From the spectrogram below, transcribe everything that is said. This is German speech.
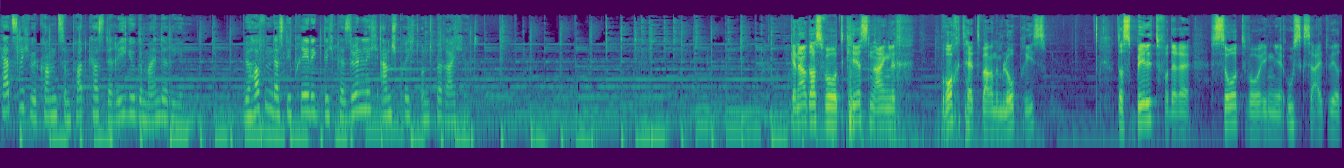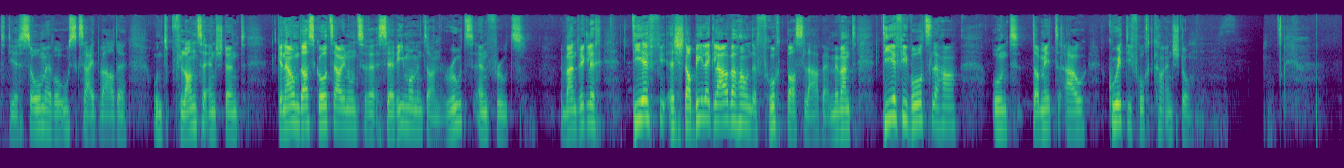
Herzlich willkommen zum Podcast der Regio Gemeinde Rien. Wir hoffen, dass die Predigt dich persönlich anspricht und bereichert. Genau das, was Kirsten eigentlich gebracht hat während dem Lobpreis. Das Bild von der Sod, wo irgendwie ausgesät wird, die Somen, wo ausgesät werden und Pflanzen entstehen. Genau um das geht es auch in unserer Serie momentan. Roots and Fruits. Wir wollen wirklich tiefe, einen stabilen Glauben haben und ein fruchtbares Leben. Wir wollen tiefe Wurzeln haben und damit auch gute Frucht kann entstehen.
